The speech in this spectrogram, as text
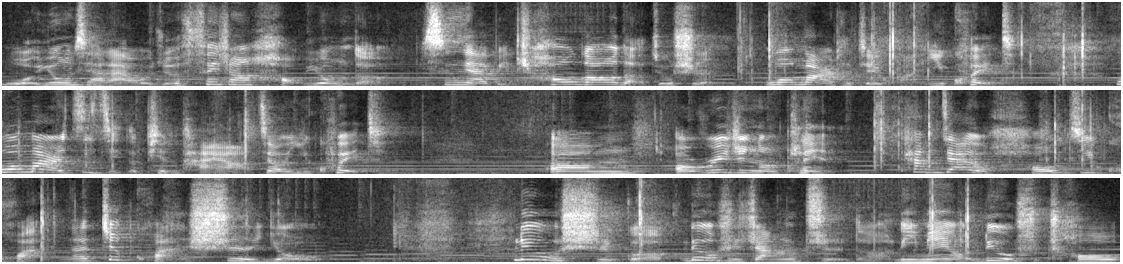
我用下来，我觉得非常好用的，性价比超高的就是 Walmart 这款 Equate，Walmart 自己的品牌啊，叫 Equate，嗯，Original Clean。他们家有好几款，那这款是有六十个六十张纸的，里面有六十抽，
